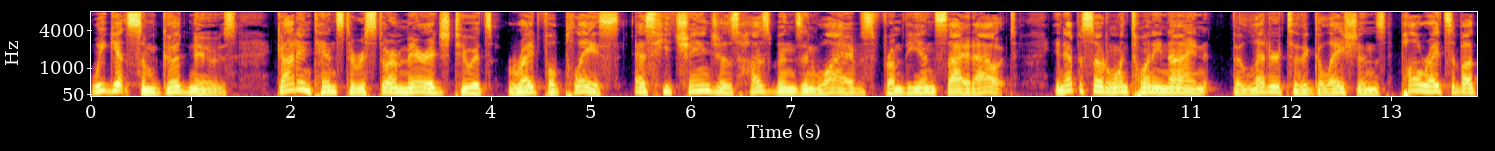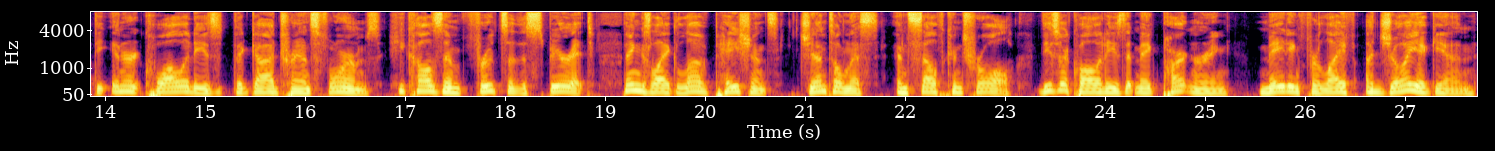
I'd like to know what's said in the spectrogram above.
we get some good news. God intends to restore marriage to its rightful place as he changes husbands and wives from the inside out. In episode 129, the letter to the Galatians, Paul writes about the inner qualities that God transforms. He calls them fruits of the Spirit, things like love, patience, gentleness, and self control. These are qualities that make partnering, mating for life, a joy again.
